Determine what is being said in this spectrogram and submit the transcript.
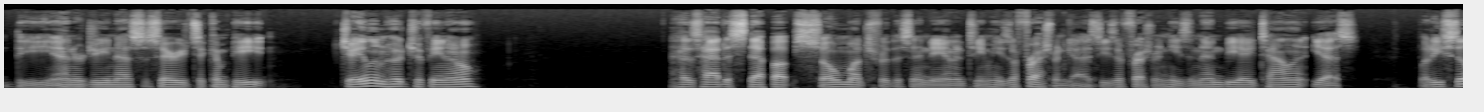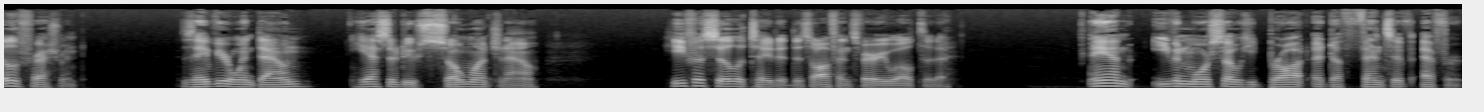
the energy necessary to compete. Jalen Hood has had to step up so much for this Indiana team. He's a freshman, guys. He's a freshman. He's an NBA talent, yes, but he's still a freshman. Xavier went down. He has to do so much now he facilitated this offense very well today. And even more so, he brought a defensive effort.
